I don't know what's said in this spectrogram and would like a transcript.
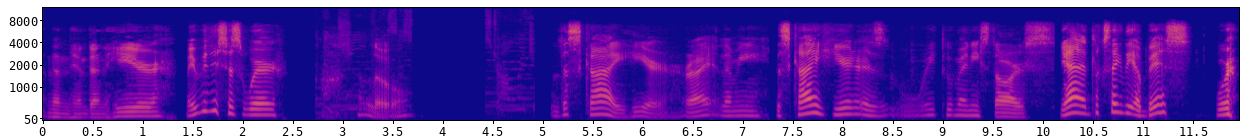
and then and then here. Maybe this is where hello. The sky here, right? Let me the sky here is way too many stars. Yeah, it looks like the abyss. Where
